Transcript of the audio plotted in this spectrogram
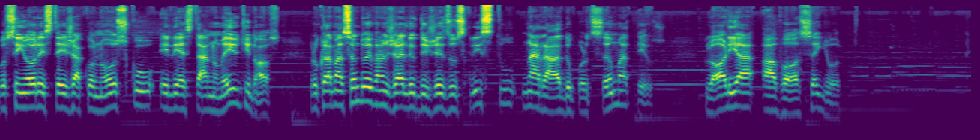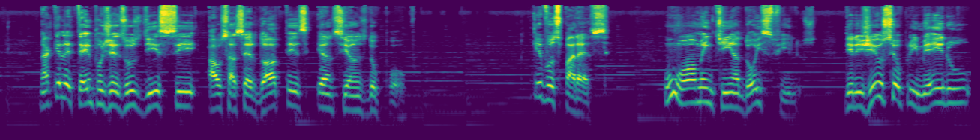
O Senhor esteja conosco, Ele está no meio de nós. Proclamação do Evangelho de Jesus Cristo, narrado por São Mateus. Glória a vós, Senhor. Naquele tempo, Jesus disse aos sacerdotes e anciãos do povo: Que vos parece? Um homem tinha dois filhos. Dirigiu-se o primeiro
